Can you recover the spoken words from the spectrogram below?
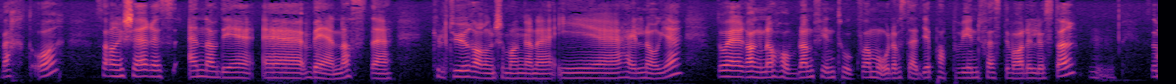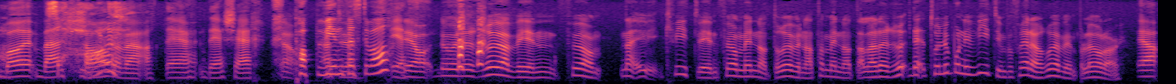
hvert år, så arrangeres en av de eh, veneste kulturarrangementene i eh, hele Norge. Da er Ragnar Hovland, Finn Tokvam og Olav Stedje pappvinfestival i Luster. Mm. Så bare vær klar over at det, det skjer. Ja. Pappvinfestival? Yes. Ja, da er det rødvin før Nei, hvitvin før midnatt og rødvin etter midnatt. Eller det, det, jeg tror på om det er hvitvin på fredag og rødvin på lørdag. Ja,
